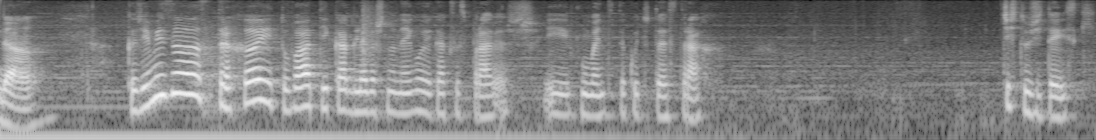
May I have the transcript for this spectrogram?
Да. Кажи ми за страха и това ти как гледаш на него и как се справяш и в моментите, които те е страх. Чисто житейски.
